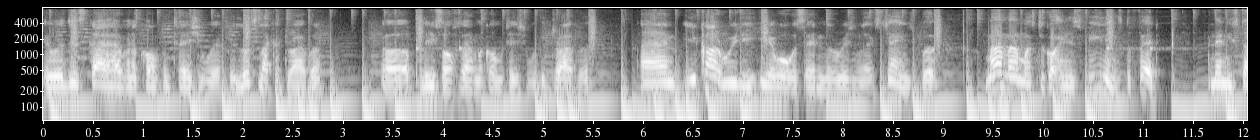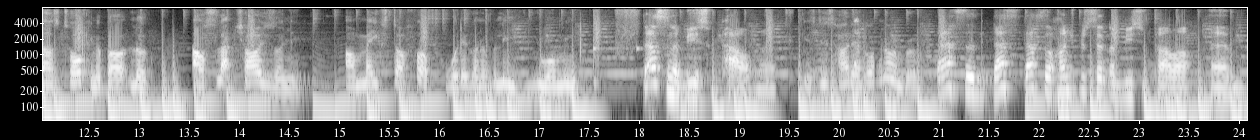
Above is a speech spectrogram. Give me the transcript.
It was this guy having a confrontation with, it looks like a driver, uh, a police officer having a confrontation with a driver, and you can't really hear what was said in the original exchange, but my man must have got in his feelings, the Fed. And then he starts talking about, look, I'll slap charges on you. I'll make stuff up. What they're gonna believe, you or me. That's an abuse of power, man. Is this how they're going on, bro? That's a that's that's a hundred percent abuse of power. Um,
